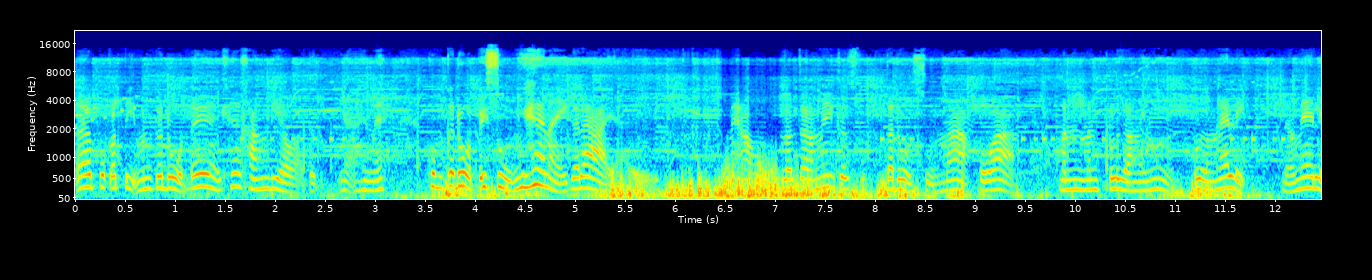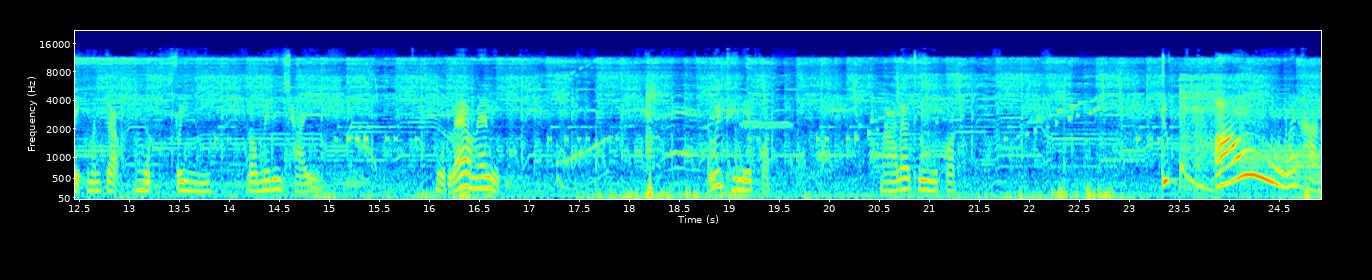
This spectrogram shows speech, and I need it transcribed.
เออปกติมันกระโดดได้แค่ครั้งเดียวอะแต่เนี่ยเห็นไหมผมกระโดดไปสูงแค่ไหนก็ได้อะไม่เอาเราจะไม่กระกระโดดสูงมาก เพราะว่ามันมันเปลืองไอ้นี่เปลืองแม่เหล็กเดี๋ยวแม่เหล็กมันจะหมดฟรี เราไม่ได้ใช้ หมดแล้วแม่เหล็กอุ้ยเทเลพอร์ตมาแล้วเทเลพอร์ตจุ๊บเอ้าไม่ทัน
